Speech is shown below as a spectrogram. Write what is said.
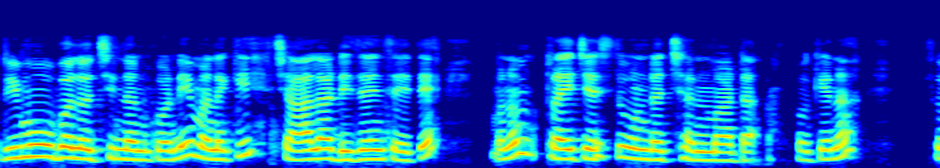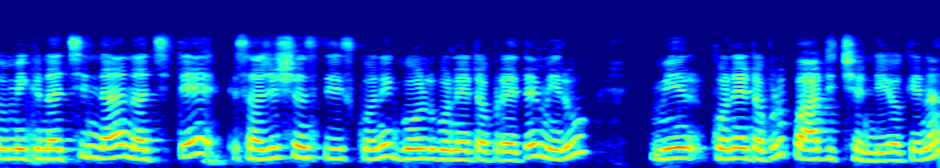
రిమూవబుల్ వచ్చిందనుకోండి మనకి చాలా డిజైన్స్ అయితే మనం ట్రై చేస్తూ ఉండొచ్చనమాట. ఓకేనా? సో, మీకు నచ్చిందా? నచ్చితే సజెషన్స్ తీసుకొని గోల్డ్ కొనేటప్పుడు అయితే మీరు మీరు కొనేటప్పుడు పాటించండి. ఓకేనా?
